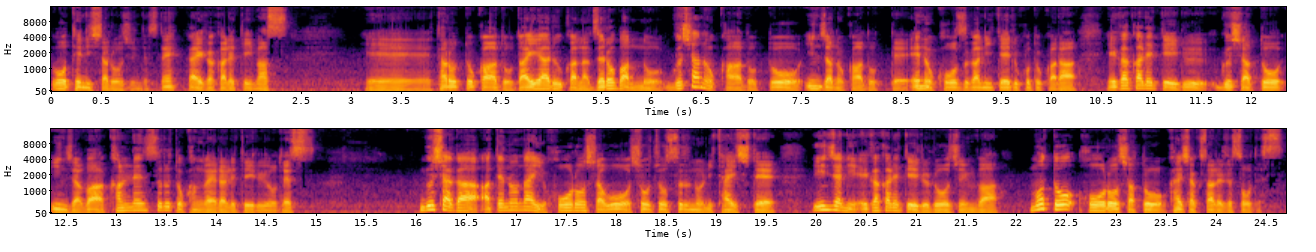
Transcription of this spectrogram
を手にした老人ですね、が描かれています。えー、タロットカードダイアルカナ0番の愚者のカードと忍者のカードって絵の構図が似ていることから描かれている愚者と忍者は関連すると考えられているようです。愚者が当てのない放浪者を象徴するのに対して忍者に描かれている老人は元放浪者と解釈されるそうです。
